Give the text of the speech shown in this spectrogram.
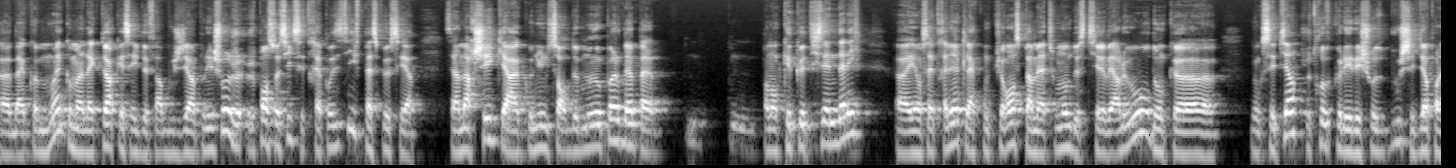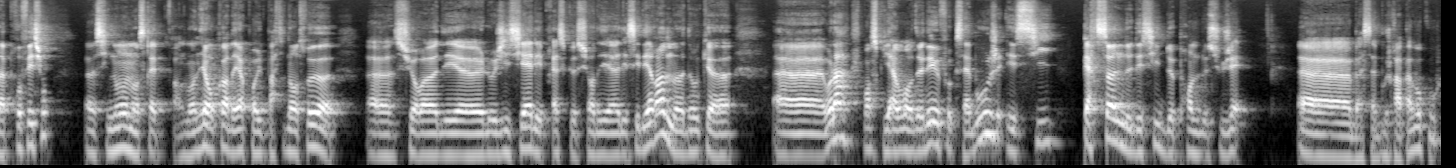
euh, bah, comme ouais, comme un acteur qui essaye de faire bouger un peu les choses. Je, pense aussi que c'est très positif parce que c'est un marché qui a connu une sorte de monopole pendant quelques dizaines d'années. Euh, et on sait très bien que la concurrence permet à tout le monde de se tirer vers le haut. Donc euh, donc c'est bien. Je trouve que les, choses bougent, c'est bien pour la profession. sinon, on en serait, on en est encore d'ailleurs pour une partie d'entre eux sur des logiciels et presque sur des, des CD-ROM. Donc voilà, je pense qu'il y a un moment donné, il faut que ça bouge. Et si personne ne décide de prendre le sujet, bah, ça bougera pas beaucoup.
